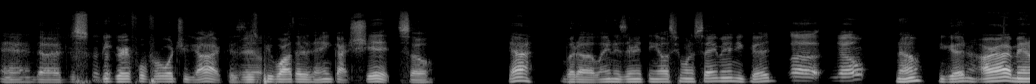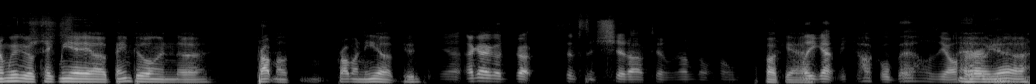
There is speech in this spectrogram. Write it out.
and uh, just be grateful for what you got, because there's people out there that ain't got shit. So, yeah. But uh, Lane, is there anything else you want to say, man? You good? uh, no, No, you good? All right, man. I'm gonna go take me a uh, pain pill and uh, prop my prop my knee up, dude. yeah, I gotta go drop Simpson shit off to him. I'm going home. Fuck yeah. Lee got me Taco Bell, as y'all Hell heard. yeah.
